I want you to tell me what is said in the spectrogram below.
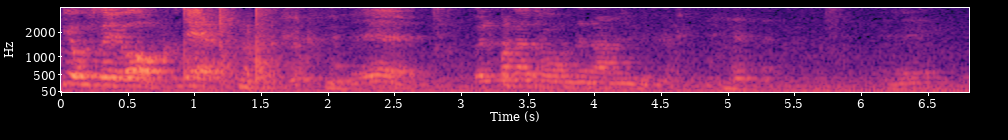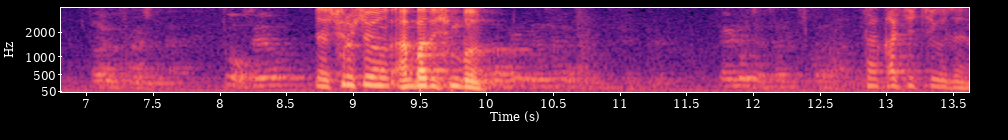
크게 웃어요. 크게. 예. 얼마나. 또 없어요? 네, 수료증 안 받으신 분. 자, 같이 찍으세요.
